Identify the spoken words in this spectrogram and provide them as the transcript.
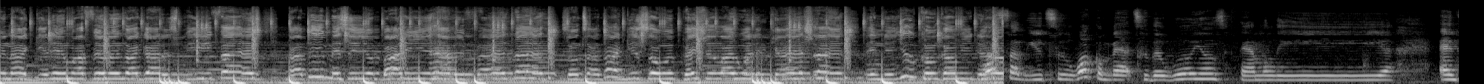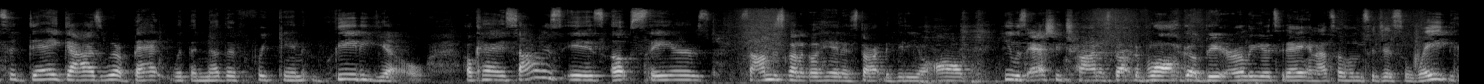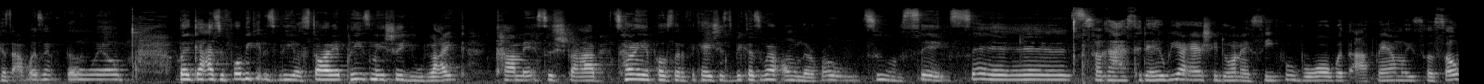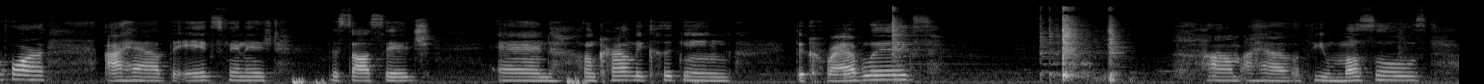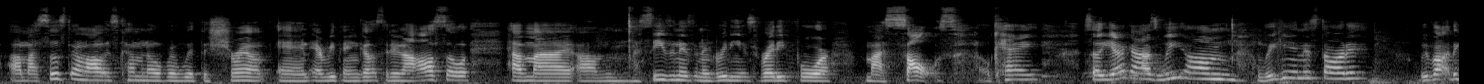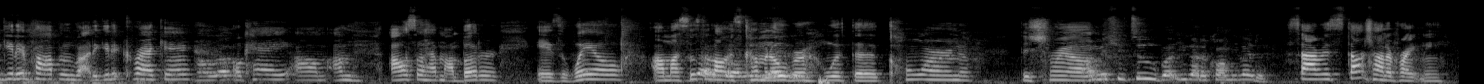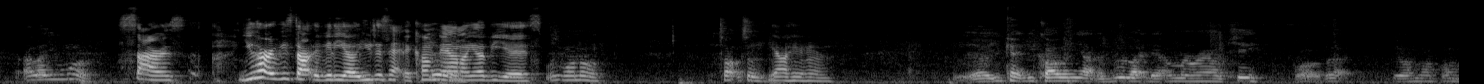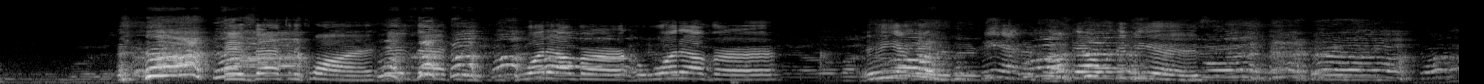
when I get in my feelings, I gotta speed fast. I be missing your body and having flashbacks. Sometimes I get so impatient, like with a cash app, and then you come calm me down. What's up, YouTube? Welcome back to the Williams family. And today, guys, we're back with another freaking video. Okay, Cyrus is upstairs. So I'm just gonna go ahead and start the video off. He was actually trying to start the vlog a bit earlier today and I told him to just wait because I wasn't feeling well. But guys, before we get this video started, please make sure you like, comment, subscribe, turn on your post notifications because we're on the road to success. So guys, today we are actually doing a seafood boil with our family. So, so far I have the eggs finished, the sausage, and I'm currently cooking the crab legs. Um, I have a few mussels. Uh, my sister-in-law is coming over with the shrimp and everything else. And then I also have my um, seasonings and ingredients ready for my sauce, okay? So yeah, guys, we um we're getting it started. We about to get it popping. We about to get it cracking. Okay. Um, I'm I also have my butter as well. Um, my sister-in-law is coming over with the corn, the shrimp. I miss you too, but you gotta call me later. Cyrus, stop trying to prank me. I love you more. Cyrus, you heard me start the video. You just had to come Yeah. down on your BS. What's going on? Talk to me. Y'all hear him. Yo, you can't be calling me out the blue like that. I'm around Kei. What was that? Get off my phone. Exactly, Quan. Exactly. Whatever. Whatever. He had to, he had to calm down with the BS.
